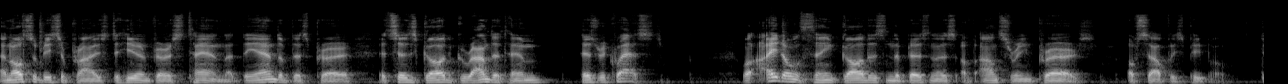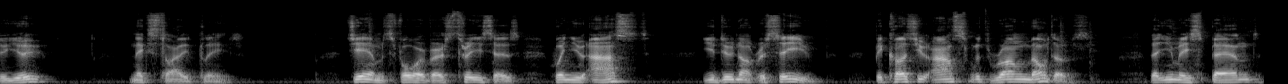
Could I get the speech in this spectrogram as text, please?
and also be surprised to hear in verse 10 at the end of this prayer, it says God granted him his request. Well, I don't think God is in the business of answering prayers of selfish people. Do you? Next slide, please. James 4, verse 3 says, When you asked, you do not receive, because you ask with wrong motives, that you may spend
